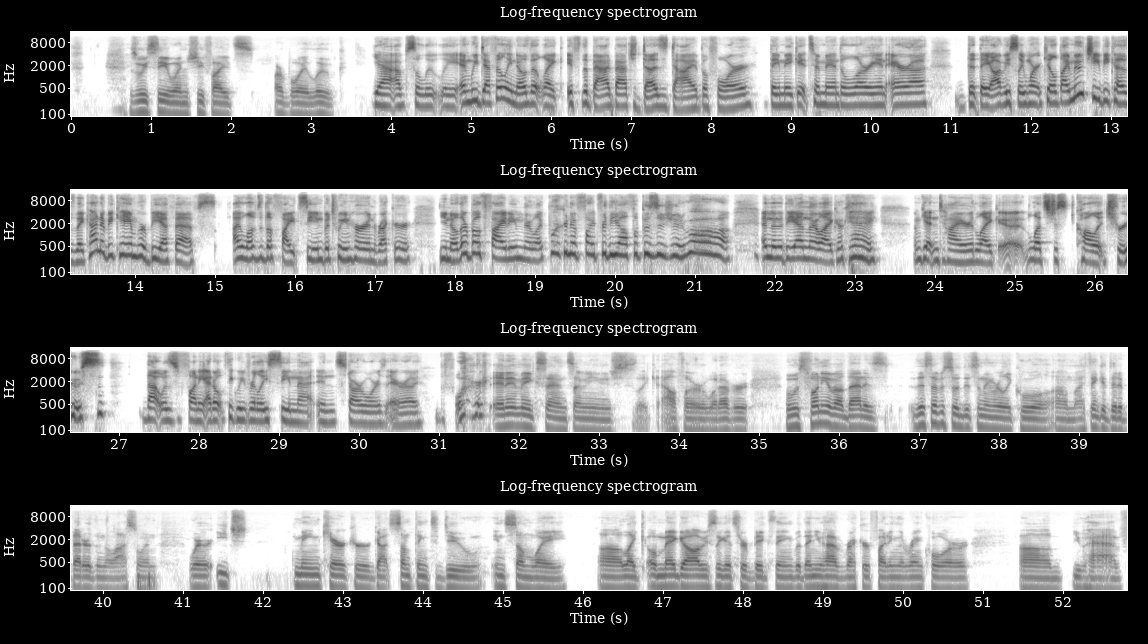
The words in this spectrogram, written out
as we see when she fights our boy Luke. Yeah, absolutely. And we definitely know that like if the Bad Batch does die before they make it to Mandalorian era, that they obviously weren't killed by Muchi because they kind of became her BFFs. I loved the fight scene between her and Wrecker. You know, they're both fighting. They're like, we're going to fight for the alpha position. Ah! And then at the end, they're like, okay, I'm getting tired. Like, uh, let's just call it truce. that was funny. I don't think we've really seen that in Star Wars era before. And it makes sense. I mean, it's like alpha or whatever. What was funny about that is this episode did something really cool. Um, I think it did it better than the last one, where each main character got something to do in some way. Uh, like Omega obviously gets her big thing, but then you have Wrecker fighting the Rancor. Um, you have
